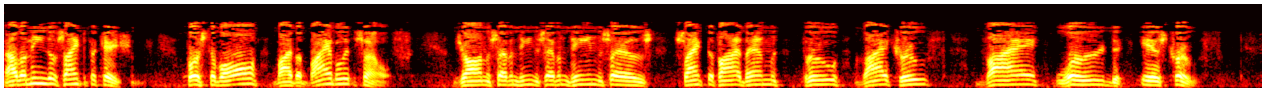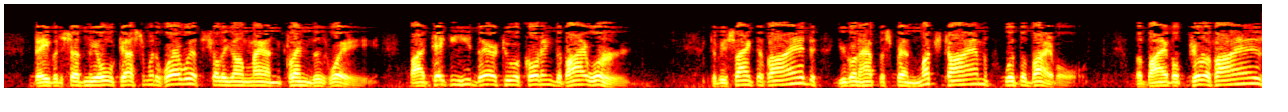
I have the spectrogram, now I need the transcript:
Now the means of sanctification. First of all, by the Bible itself. John 17, 17 says, Sanctify them through thy truth. Thy word is truth. David said in the Old Testament, Wherewith shall a young man cleanse his way? By taking heed thereto according to thy word. To be sanctified, you're going to have to spend much time with the Bible. The Bible purifies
